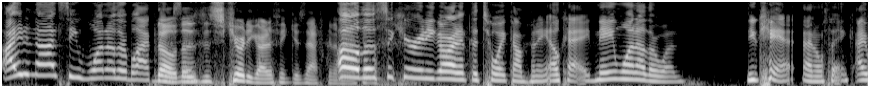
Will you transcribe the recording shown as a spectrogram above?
I did not see one other black no, person. the, the security guard I think is African oh, the security guard at the toy company. Okay, name one other one. You can't. I don't think. I,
